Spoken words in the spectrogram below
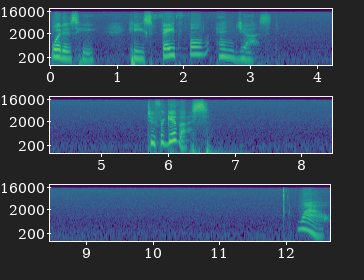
what is he? He's faithful and just to forgive us. Wow.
